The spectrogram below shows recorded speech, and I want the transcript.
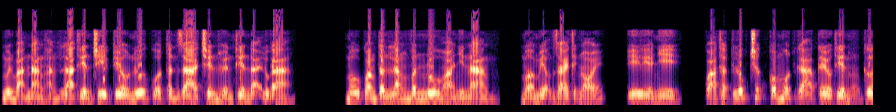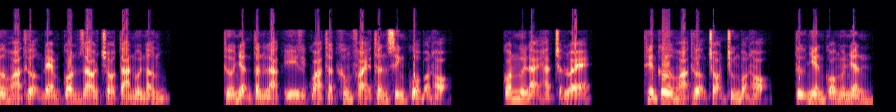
nguyên bản nàng hẳn là thiên tri kiêu nữ của tần gia trên huyền thiên đại lục A. Mâu quang tần lăng vân nhu hòa nhìn nàng, mở miệng giải thích nói, y hề nhi, quả thật lúc trước có một gã kêu thiên cơ hòa thượng đem con dao cho ta nuôi nấng. Thừa nhận tần lạc y quả thật không phải thân sinh của bọn họ. Con ngươi đại hát chợt lóe. Thiên cơ hòa thượng chọn chúng bọn họ, tự nhiên có nguyên nhân,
